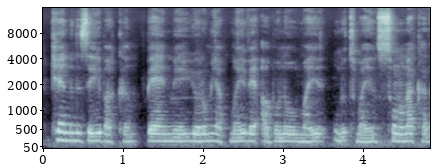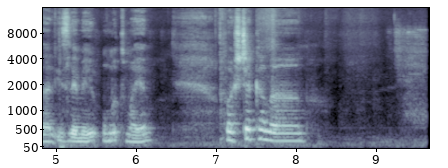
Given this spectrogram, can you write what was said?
Kendinize iyi bakın. Beğenmeyi, yorum yapmayı ve abone olmayı unutmayın. Sonuna kadar izlemeyi unutmayın. Hoşçakalın.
